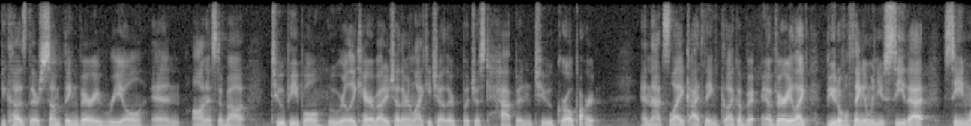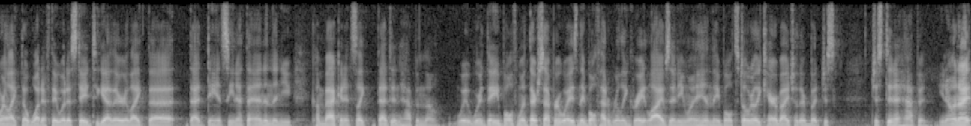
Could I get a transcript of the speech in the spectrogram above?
because there's something very real and honest about two people who really care about each other and like each other but just happen to grow apart. And that's like i think like a, a very like beautiful thing. And when you see that scene where like the what if they would have stayed together like the that dance scene at the end and then you come back and it's like that didn't happen though. Where, where they both went their separate ways and they both had really great lives anyway and they both still really care about each other but just just didn't happen you know and i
